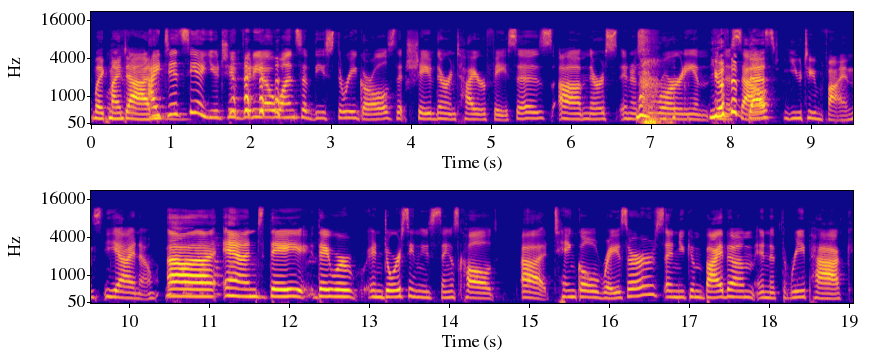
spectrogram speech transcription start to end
Like my dad. I did see a YouTube video once of these three girls that shaved their entire faces. Um, they're in a sorority in, You in have the, the South. best YouTube finds. Yeah, I know. Uh, and they they were endorsing these things called uh, Tinkle razors, and you can buy them in a three pack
